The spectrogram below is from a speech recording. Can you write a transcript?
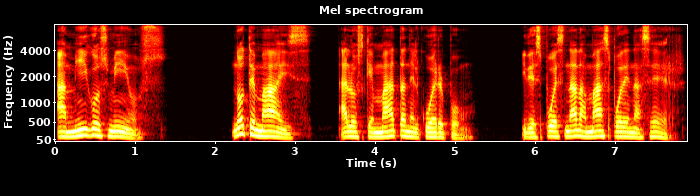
amigos míos, no temáis a los que matan el cuerpo, y después nada más pueden hacer.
